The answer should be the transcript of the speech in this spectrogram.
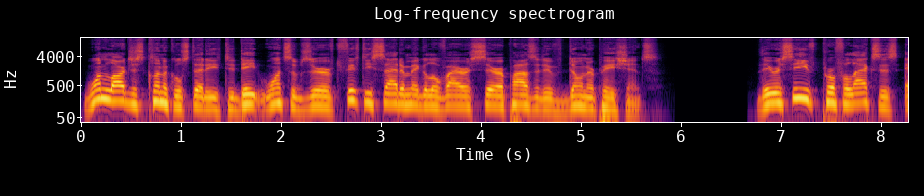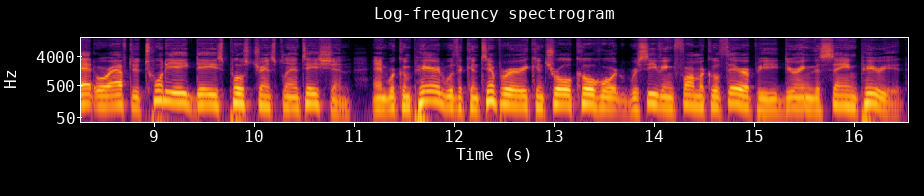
One largest clinical study to date once observed 50 cytomegalovirus seropositive donor patients. They received prophylaxis at or after 28 days post transplantation and were compared with a contemporary control cohort receiving pharmacotherapy during the same period.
